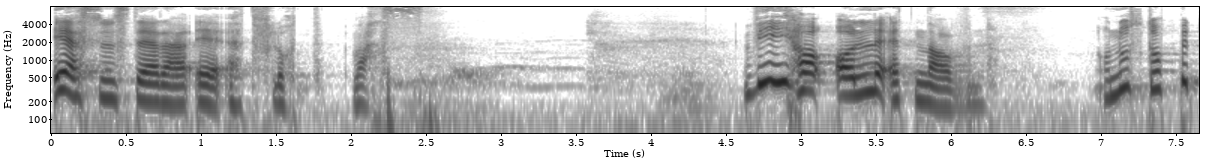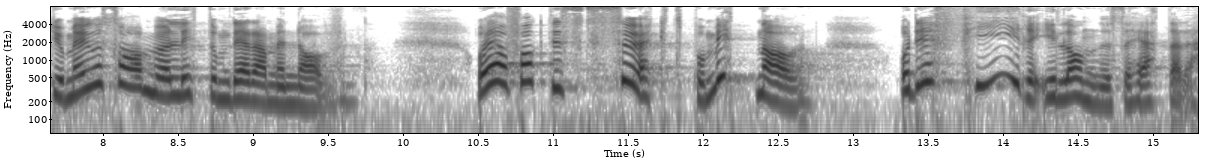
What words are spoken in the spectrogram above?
Jeg syns det der er et flott vers. Vi har alle et navn. Og Nå stoppet jo meg og Samuel litt om det der med navn. Og jeg har faktisk søkt på mitt navn, og det er fire i landet som heter det.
